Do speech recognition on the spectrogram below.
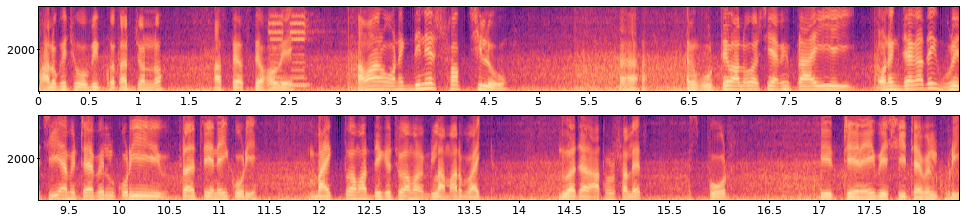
ভালো কিছু অভিজ্ঞতার জন্য। আস্তে আস্তে হবে। আমার অনেক দিনের শখ ছিল। হ্যাঁ। আমি ঘুরতে ভালোবাসি, আমি প্রায় অনেক জায়গাতেই ঘুরেছি, আমি ট্রাভেল করি, প্রায় ট্রেনেই করি। বাইক তো আমার দেখেছ, আমার গ্লামার বাইক দু হাজার আঠেরো সালের স্পোর্ট এই ট্রেনেই বেশি ট্রাভেল করি।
